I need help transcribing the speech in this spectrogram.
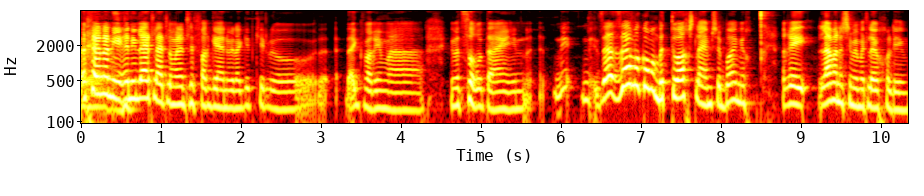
לכן אני, לאט לאט לומדת לפרגן ולהגיד כאילו, די כבר עם, ה, הצרות העין. זה, המקום הבטוח שלהם שבו הם יכולים, הרי למה אנשים באמת לא יכולים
